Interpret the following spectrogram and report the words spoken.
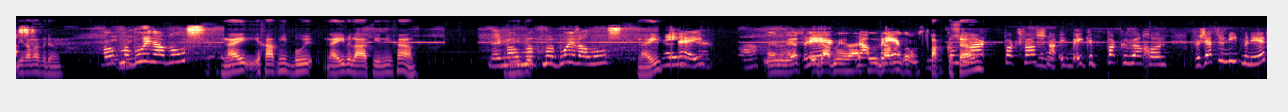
die gaan we even doen. Mag ik mijn boei nou los? Nee, je gaat niet boeien. Nee, we laten je niet gaan. Nee, maar mag mijn boei wel los? Nee. Nee. Nee. Ja. Nee meneer, Meneer, ik ga meer werken, nou, gaat meneer-. Pak Komt u persoon. maar, pakt vast. Nou, ik, ik pak u wel gewoon. Verzet u niet, meneer.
